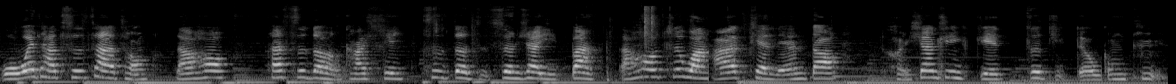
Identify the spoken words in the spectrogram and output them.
我喂它吃菜虫，然后。他吃的很开心，吃的只剩下一半，然后吃完还舔镰刀，很相信给自己的工具。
